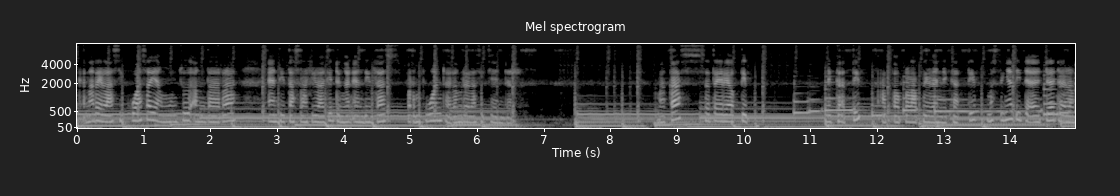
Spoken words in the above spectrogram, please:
Karena relasi kuasa yang muncul antara entitas laki-laki dengan entitas perempuan dalam relasi gender. Maka stereotip negatif atau pelabelan negatif mestinya tidak ada dalam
